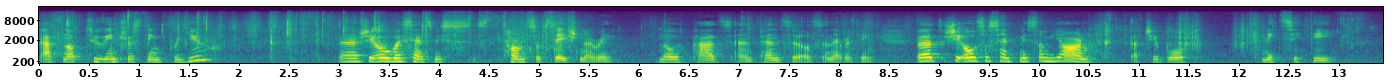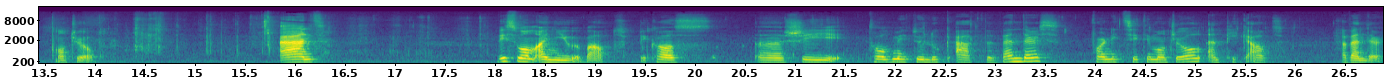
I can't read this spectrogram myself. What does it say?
that's not too interesting for you. Uh, she always sends me tons of stationery, notepads and pencils and everything. But she also sent me some yarn that she bought Knit City, Montreal. And this one I knew about because uh, she told me to look at the vendors for Knit City Montreal and pick out a vendor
